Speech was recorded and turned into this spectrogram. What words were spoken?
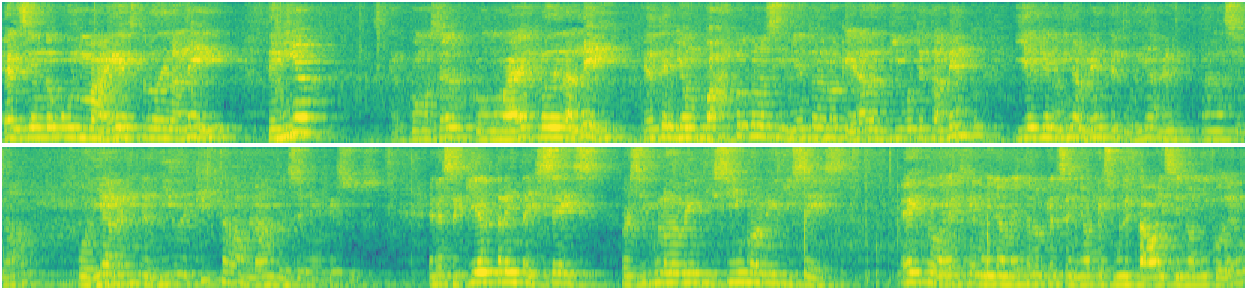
Él siendo un maestro de la ley, tenía, como ser como maestro de la ley, él tenía un vasto conocimiento de lo que era el Antiguo Testamento y él genuinamente podía haber relacionado, podía haber entendido de qué estaba hablando el Señor Jesús. En Ezequiel 36, versículos de 25 al 26, esto es genuinamente lo que el Señor Jesús le estaba diciendo a Nicodemo.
